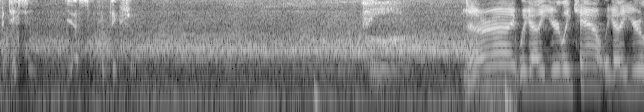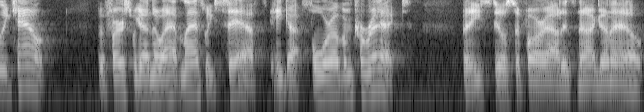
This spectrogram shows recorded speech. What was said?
Prediction? Yes, prediction. Pain. All right, we got a yearly count. We got a yearly count. But first, we got to know what happened last week. Seth, he got four of them correct, but he's still so far out, it's not going to help.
